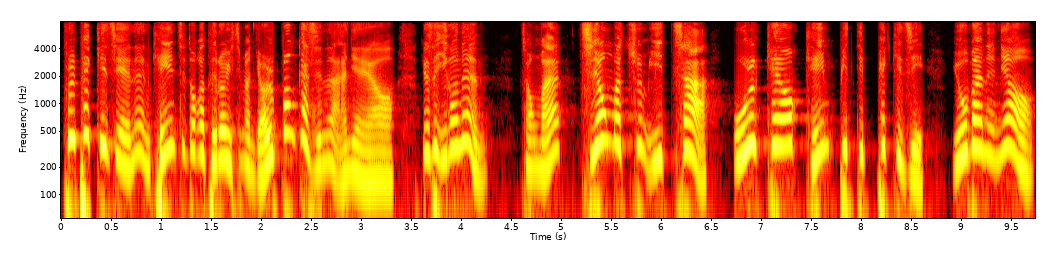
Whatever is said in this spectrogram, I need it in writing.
풀 패키지에는 개인 지도가 들어있지만 10번까지는 아니에요. 그래서 이거는 정말 지역 맞춤 2차 올케어 개인 PT 패키지. 요 반은요,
